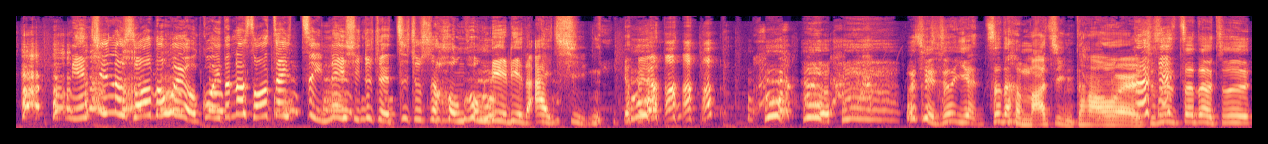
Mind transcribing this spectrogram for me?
年轻的时候都会有过一段，那时候在自己内心就觉得这就是轰轰烈烈的爱情，有没有？而且就是也真的很马景涛哎，就是真的就是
